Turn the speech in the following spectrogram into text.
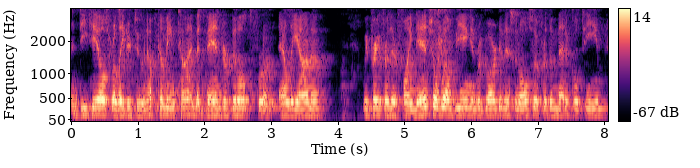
and details related to an upcoming time at Vanderbilt for Eliana. We pray for their financial well being in regard to this and also for the medical team,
